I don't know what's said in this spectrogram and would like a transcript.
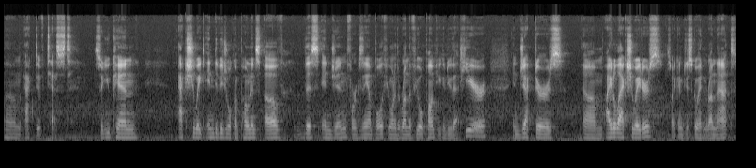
um, active test. So you can actuate individual components of this engine. For example, if you wanted to run the fuel pump, you can do that here. Injectors, um, idle actuators, so I can just go ahead and run that.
